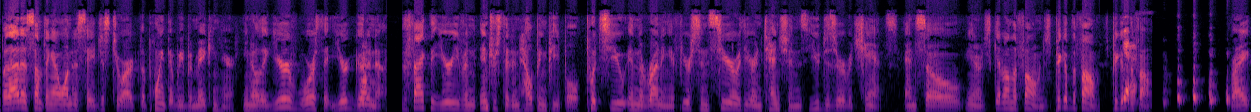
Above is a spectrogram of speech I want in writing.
But that is something i wanted to say just to our the point that we've been making here. You know that you're worth it. You're good enough. The fact that you're even interested in helping people puts you in the running. If you're sincere with your intentions you deserve a chance. And so you know just get on the phone. Just pick up the phone. Just pick up yes. the phone. Right?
